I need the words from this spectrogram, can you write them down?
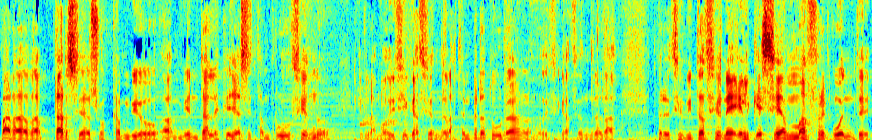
para adaptarse a esos cambios ambientales que ya se están produciendo, la modificación de las temperaturas, la modificación de las precipitaciones, el que sean más frecuentes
